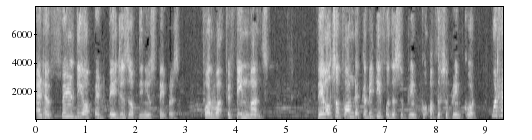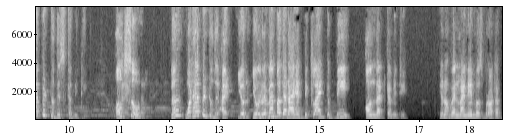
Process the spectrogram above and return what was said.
and have filled the op-ed pages of the newspapers for 15 months. They also formed a committee for the Supreme Co- of the Supreme Court. What happened to this committee? Also, huh, what happened to the? I, you'll, you'll remember that I had declined to be on that committee. You know, when my name was brought up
